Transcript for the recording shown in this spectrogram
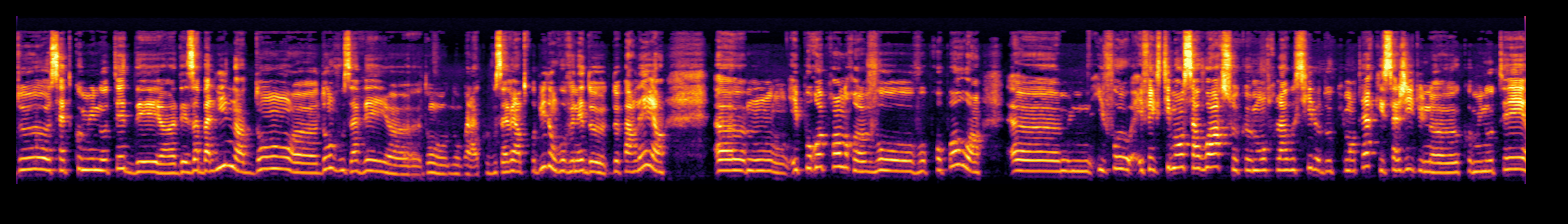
de cette communauté des, euh, abalines dont, euh, dont vous avez que vous avez introduit, dont vous venez de, parler. et pour reprendre vos, propos, il faut effectivement savoir ce que montre là aussi le documentaire, qu'il s'agit d'une communauté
